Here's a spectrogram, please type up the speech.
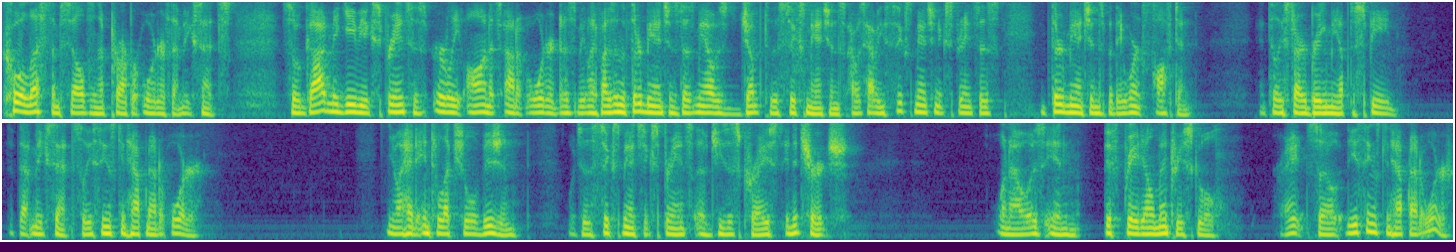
coalesce themselves in the proper order, if that makes sense. So God may give you experiences early on. It's out of order. It doesn't mean like if I was in the third mansions, doesn't mean I was jumped to the six mansions. I was having six mansion experiences, third mansions, but they weren't often until he started bringing me up to speed. If that makes sense. So these things can happen out of order. You know, I had intellectual vision, which is a six mansion experience of Jesus Christ in a church when I was in fifth grade elementary school. Right. So these things can happen out of order.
